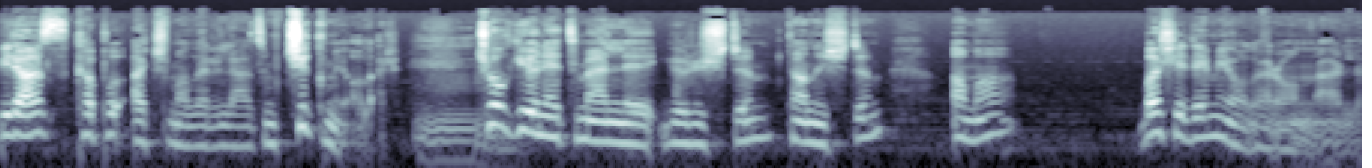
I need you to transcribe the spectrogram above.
biraz kapı açmaları lazım. Çıkmıyorlar. Çok yönetmenle görüştüm, tanıştım ama baş edemiyorlar onlarla.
